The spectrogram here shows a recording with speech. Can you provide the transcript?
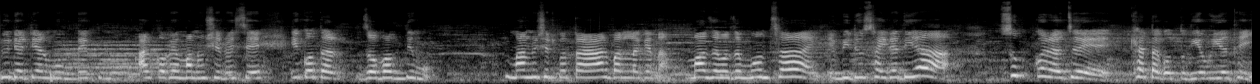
দুইটা টিয়ার মুখ দেখব আর কবে মানুষের রয়েছে এই কথার জবাব দিব মানুষের কথা আর ভালো লাগে না। মাঝে মাঝে মন চায় এই ভিডিও সাইডে দিয়া চুপ করে যে খেতা গত দিয়ে হইয়া থাই।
